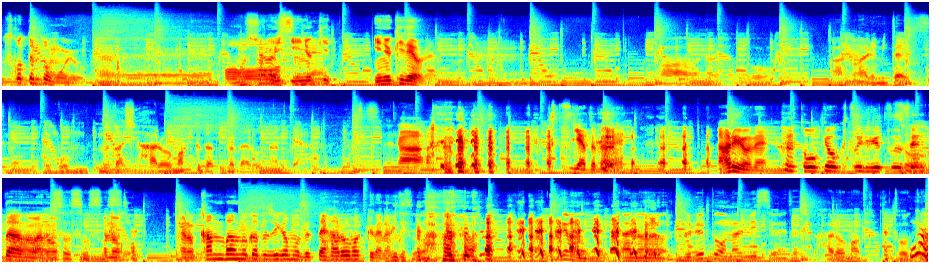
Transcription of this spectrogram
な？使ってると思うよ。へーあー面白いっすね居抜き、居抜きだよね。うんああなるほどあのあれみたいですねここ昔ハローマックだっただろうなみたいなやつですねあ靴屋とかね。あるよね。東京靴流通センターのあの、そうそうそうあそうあの看板の形がもう絶対ハローマックだなみたいそう。な。でもあのグループ同じですよね確か。ハローマックと東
